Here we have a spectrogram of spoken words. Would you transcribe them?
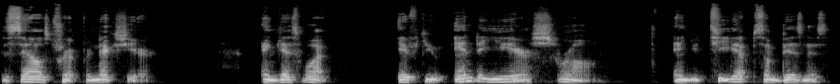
the sales trip for next year. And guess what? If you end the year strong and you tee up some business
